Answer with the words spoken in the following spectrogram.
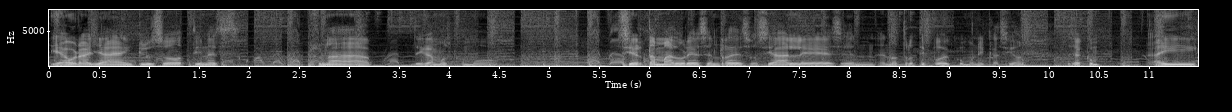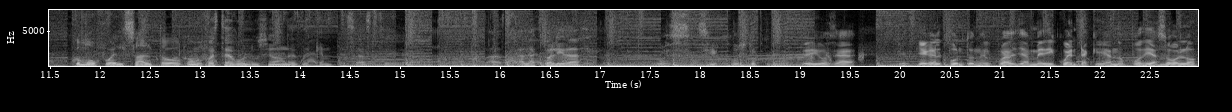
y ahora ya incluso tienes pues, una, digamos, como cierta madurez en redes sociales, en, en otro tipo de comunicación. O sea, ¿cómo- ahí cómo fue el salto. ¿Cómo fue esta evolución desde que empezaste a, a- a la actualidad? Pues así justo como te digo, o sea, llega el punto en el cual ya me di cuenta que ya no podía solo.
